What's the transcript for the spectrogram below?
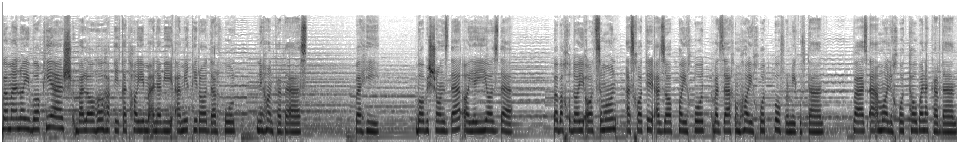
به معنای واقعیش بلاها حقیقت های معنوی عمیقی را در خود نهان کرده است وحی باب 16 آیه 11 و به خدای آسمان از خاطر عذاب های خود و زخم های خود کفر می گفتند و از اعمال خود توبه نکردند.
